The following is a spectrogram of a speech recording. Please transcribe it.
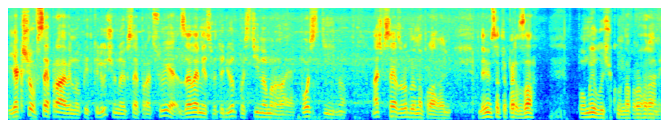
Якщо все правильно підключено і все працює, зелений світодіод постійно моргає. Постійно. Значить все зроблено правильно. Дивимося тепер за помилочку на програмі.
